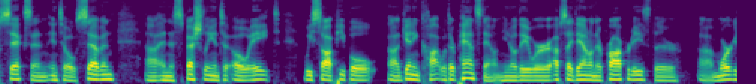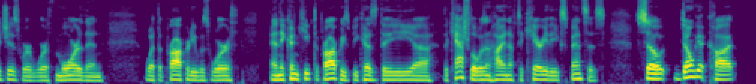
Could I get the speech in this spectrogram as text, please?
06 and into 07, uh, and especially into 08, we saw people uh, getting caught with their pants down. You know, they were upside down on their properties. Their uh, mortgages were worth more than what the property was worth, and they couldn't keep the properties because the uh, the cash flow wasn't high enough to carry the expenses. So don't get caught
